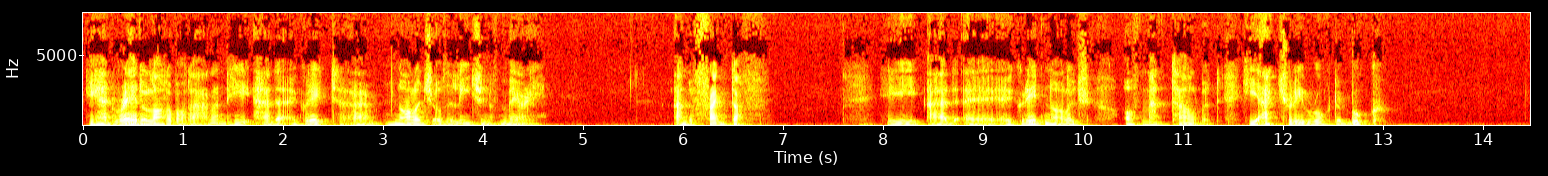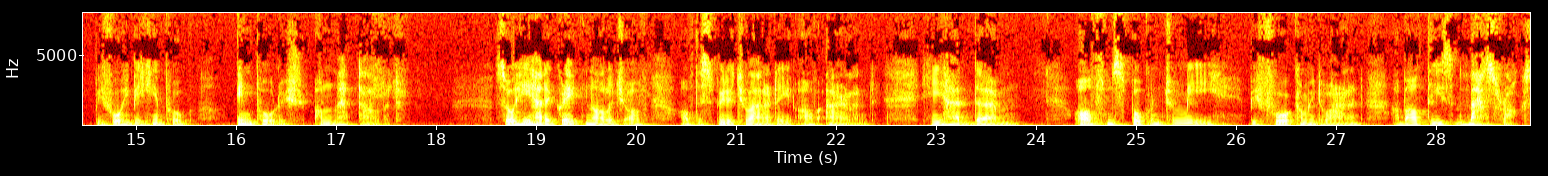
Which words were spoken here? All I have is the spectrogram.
He had read a lot about Ireland. He had a great um, knowledge of the Legion of Mary and of Frank Duff he had a, a great knowledge of Matt Talbot. He actually wrote a book before he became Pope in Polish on Matt Talbot. So he had a great knowledge of, of the spirituality of Ireland. He had um, often spoken to me before coming to Ireland about these mass rocks.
